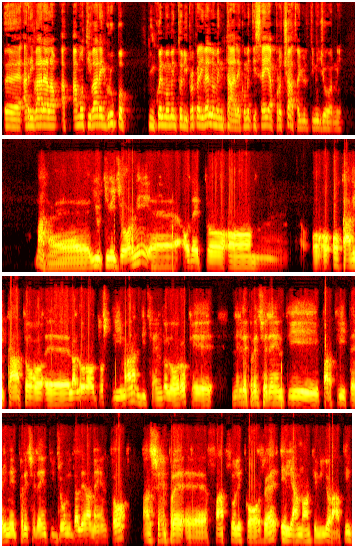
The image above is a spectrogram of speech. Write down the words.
eh, arrivare alla, a, a motivare il gruppo in quel momento lì, proprio a livello mentale, come ti sei approcciato agli ultimi giorni? Ma eh, gli ultimi giorni eh, ho detto, ho, ho, ho caricato eh, la loro autostima dicendo loro che nelle precedenti partite e nei precedenti giorni d'allenamento hanno sempre eh, fatto le cose e le hanno anche migliorate in,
